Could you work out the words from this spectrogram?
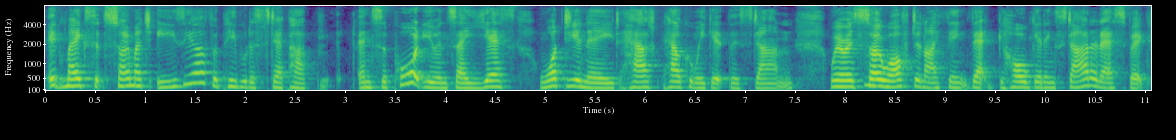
it makes it so much easier for people to step up and support you and say, yes, what do you need? How, how can we get this done? Whereas so often I think that whole getting started aspect,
